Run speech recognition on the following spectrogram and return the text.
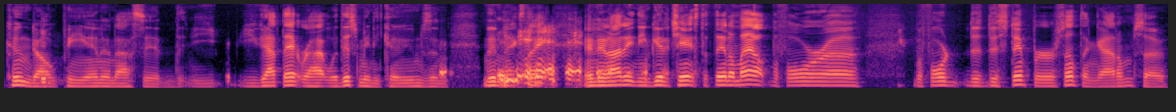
coon dog pen. And I said, you, you got that right with this many coons. And then the next thing, and then I didn't even get a chance to thin them out before, uh, before the distemper or something got them. So,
